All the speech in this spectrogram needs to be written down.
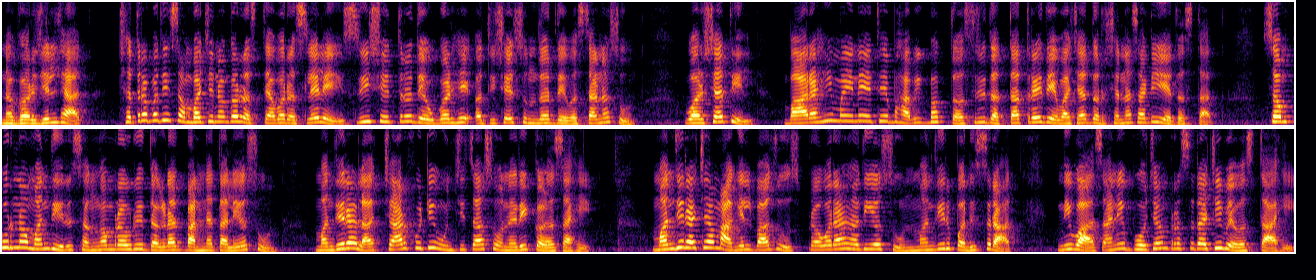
नगर जिल्ह्यात छत्रपती संभाजीनगर रस्त्यावर असलेले श्री क्षेत्र देवगड हे अतिशय सुंदर देवस्थान असून वर्षातील बाराही महिने येथे भाविक भक्त श्री दत्तात्रय देवाच्या दर्शनासाठी येत असतात. संपूर्ण मंदिर संगमरवरी दगडात बांधण्यात आले असून मंदिराला चार फुटी उंचीचा सोनेरी कळस आहे. मंदिराच्या मागील बाजूस प्रवरा नदी असून मंदिर परिसरात निवास आणि भोजन प्रसादाची व्यवस्था आहे.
